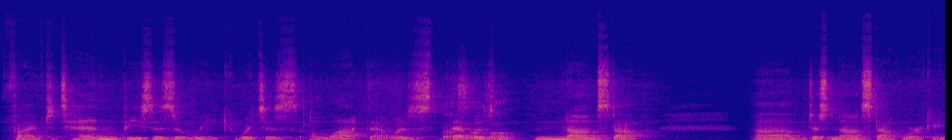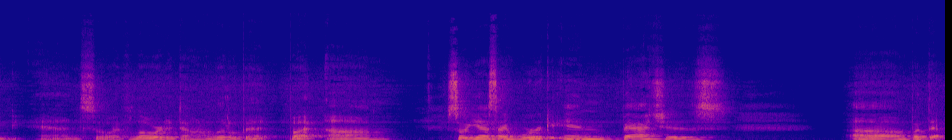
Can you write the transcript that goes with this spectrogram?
five to ten pieces a week, which is a lot. That was That's that was lot. nonstop, um, just nonstop working, and so I've lowered it down a little bit. But um, so yes, I work in batches. Um, but the,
